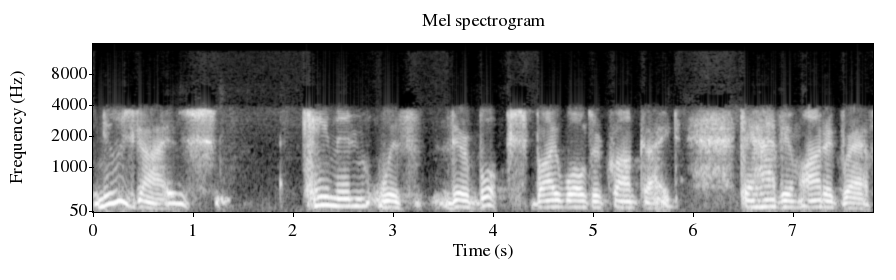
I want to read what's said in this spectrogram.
news guys came in with their books by Walter Cronkite to have him autograph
